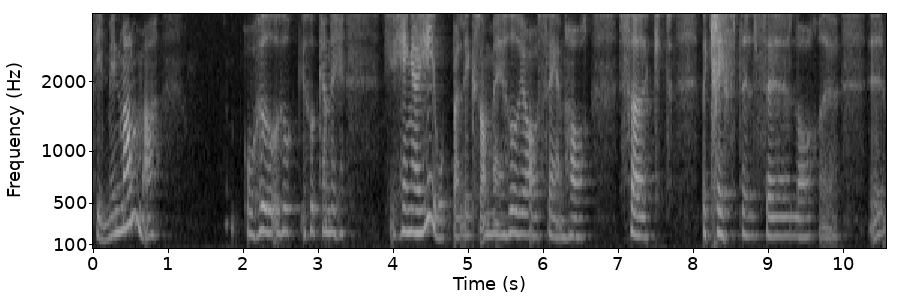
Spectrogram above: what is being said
till min mamma? Och hur, hur, hur kan det hänga ihop liksom med hur jag sen har sökt bekräftelse eller eh, eh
